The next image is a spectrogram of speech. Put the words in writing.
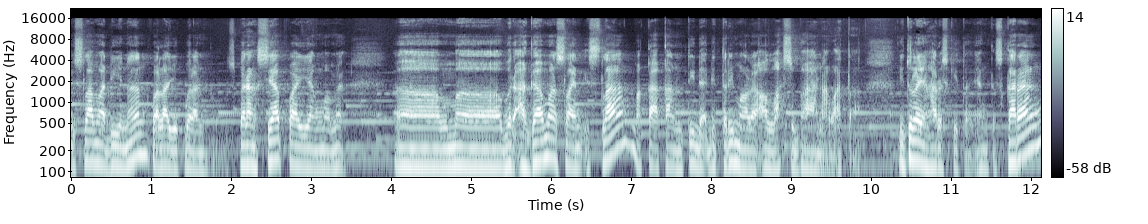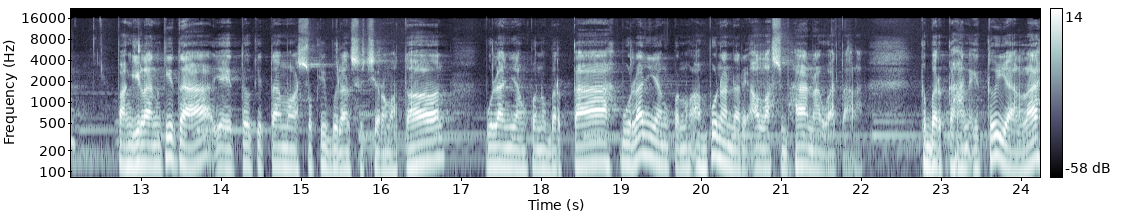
Islam adinan fala yuqbalan. Barang siapa yang uh, beragama selain Islam maka akan tidak diterima oleh Allah Subhanahu wa taala. Itulah yang harus kita. Yang sekarang panggilan kita yaitu kita memasuki bulan suci Ramadan, bulan yang penuh berkah, bulan yang penuh ampunan dari Allah Subhanahu wa taala. Keberkahan itu ialah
